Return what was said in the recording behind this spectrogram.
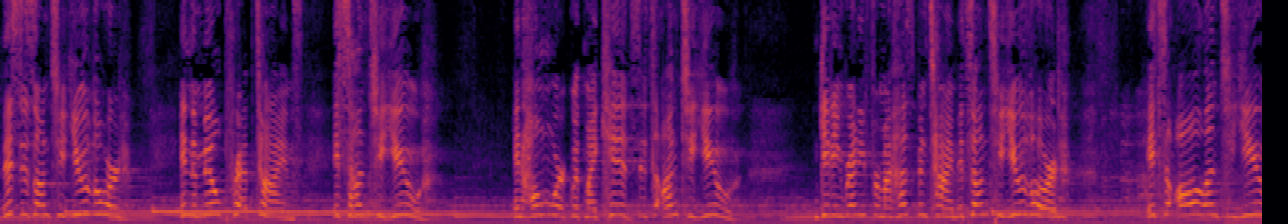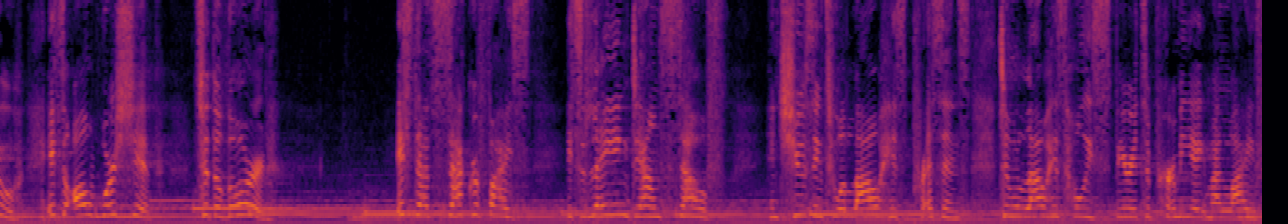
this is unto you, Lord. In the meal prep times, it's unto you. In homework with my kids, it's unto you. Getting ready for my husband time, it's unto you, Lord. It's all unto you. It's all worship to the Lord. It's that sacrifice. It's laying down self and choosing to allow His presence, to allow His Holy Spirit to permeate my life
